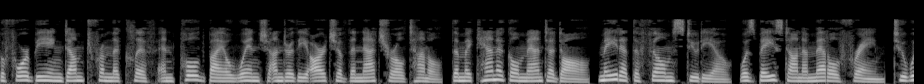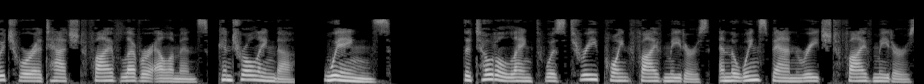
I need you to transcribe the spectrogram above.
before being dumped from the cliff and pulled by a winch under the arch of the natural tunnel. The mechanical manta doll, made at the film studio, was based on a metal frame, to which were attached five lever elements, controlling the wings. The total length was 3.5 meters, and the wingspan reached 5 meters.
